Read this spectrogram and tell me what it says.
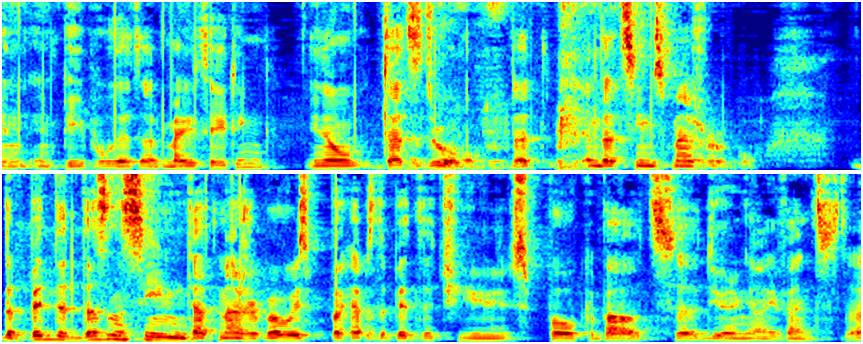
in, in people that are meditating, you know, that's doable. That and that seems measurable. The bit that doesn't seem that measurable is perhaps the bit that you spoke about uh, during our event, the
